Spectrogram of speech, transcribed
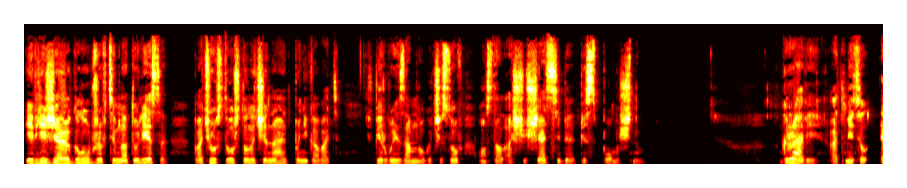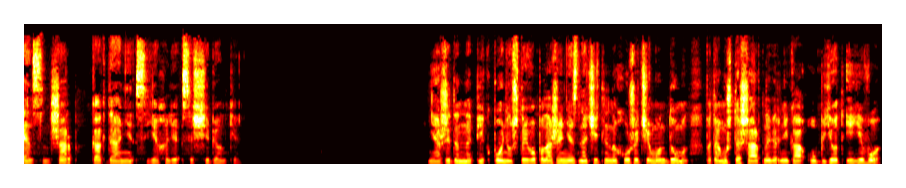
И, въезжая глубже в темноту леса, почувствовал, что начинает паниковать. Впервые за много часов он стал ощущать себя беспомощным. «Гравий», — отметил Энсон Шарп, когда они съехали со щебенки. Неожиданно Пик понял, что его положение значительно хуже, чем он думал, потому что Шарп наверняка убьет и его.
